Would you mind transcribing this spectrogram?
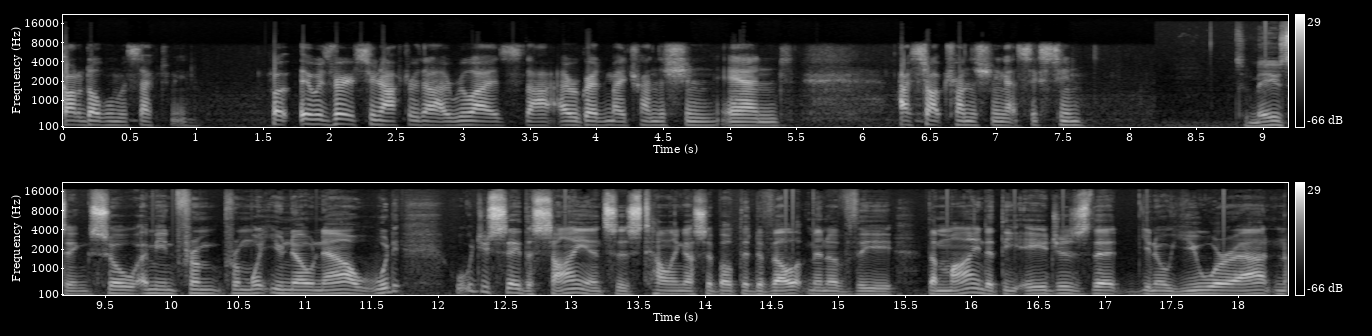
got a double mastectomy. But it was very soon after that I realized that I regretted my transition and I stopped transitioning at 16. It's amazing. So, I mean, from, from what you know now, what, what would you say the science is telling us about the development of the, the mind at the ages that, you know, you were at and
